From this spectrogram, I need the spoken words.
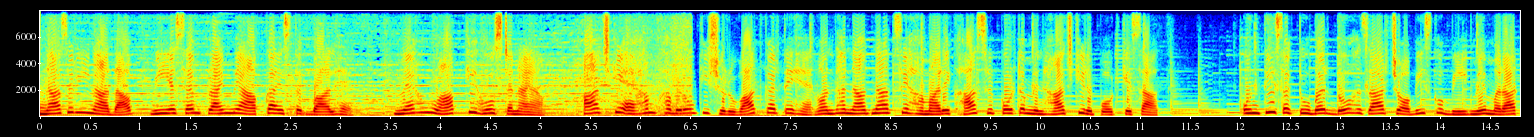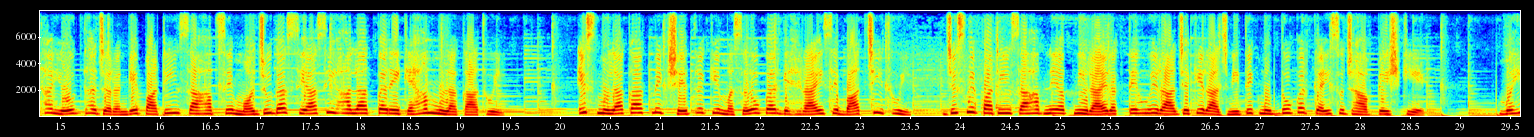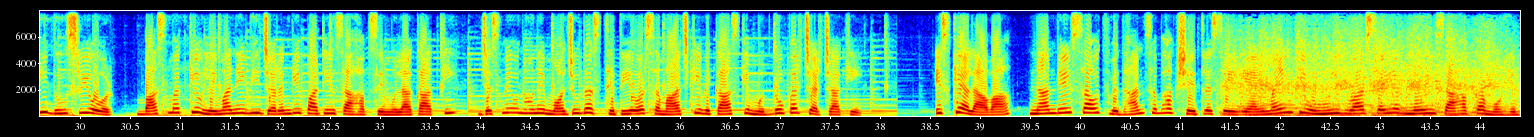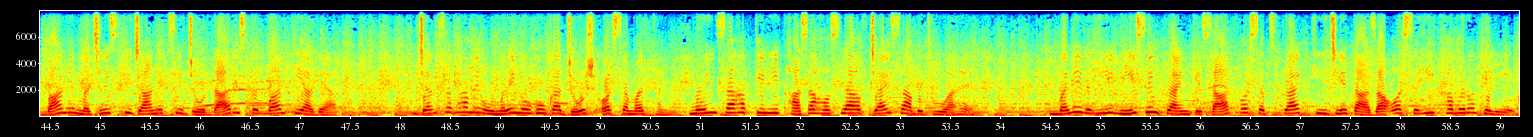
नाजरीन आदाब V S M prime में आपका इस्तकबाल है। मैं हूँ आपकी होस्ट अनाया। आज के अहम खबरों की शुरुआत करते हैं औंधा नागनाथ से हमारे खास रिपोर्टर मिनहाज की रिपोर्ट के साथ। 29 अक्टूबर 2024 को बीड में मराठा योद्धा जरंगे पाटिल साहब से मौजूदा सियासी हालात पर एक अहम मुलाकात हुई। इस मुलाकात में क्षेत्र के मसलों पर गहराई से बातचीत हुई, जिसमें पाटिल साहब ने अपनी राय रखते हुए राज्य के राजनीतिक मुद्दों पर कई सुझाव पेश किए। वहीं दूसरी ओर, बासमत के उलेमा ने भी जरंगे पाटिल साहब से मुलाकात की, जिसमें उन्होंने मौजूदा स्थिति और समाज के विकास के मुद्दों पर चर्चा की। इसके अलावा, नांदेड़ साउथ विधानसभा क्षेत्र से एआईएमआईएम के उम्मीदवार सैयद मोइन साहब का मुहिबान मजलिस की जानब से जोरदार इस्तकबाल किया गया। जनसभा में उमड़े लोगों का जोश और समर्थन, मोइन साहब के लिए खासा हौसला अफजाई साबित हुआ है। बने रहिए वी प्राइम के साथ और सब्सक्राइब कीजिए ताज़ा और सही खबरों के लिए।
